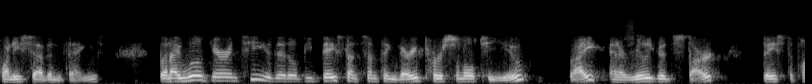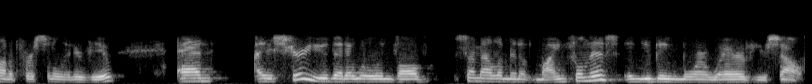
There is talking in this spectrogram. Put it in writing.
27 things, but I will guarantee you that it'll be based on something very personal to you, right? And a really good start based upon a personal interview. And I assure you that it will involve some element of mindfulness and you being more aware of yourself.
